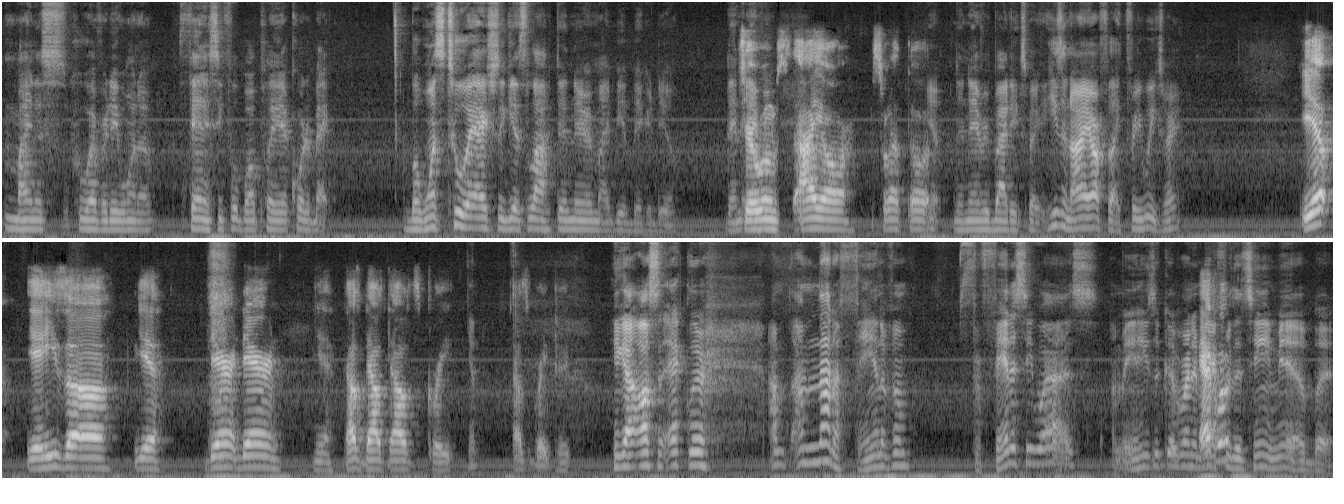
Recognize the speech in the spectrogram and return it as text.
minus whoever they want to fantasy football play at quarterback. But once Tua actually gets locked in there, it might be a bigger deal. Then Jerome's IR. That's what I thought. Yep. Then everybody expected. He's in IR for like three weeks, right? Yep. Yeah, he's uh yeah. Darren Darren. Yeah, that was that was, that was great. Yep. That was a great pick. He got Austin Ekeler. I'm I'm not a fan of him for fantasy wise. I mean, he's a good running back Ekeler? for the team, yeah, but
